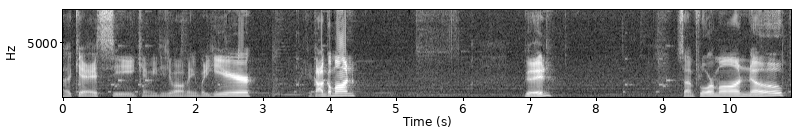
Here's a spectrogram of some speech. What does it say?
Okay, let's see. Can we Digivolve anybody here? Gaogamon? Good. Sunflowermon? Nope.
